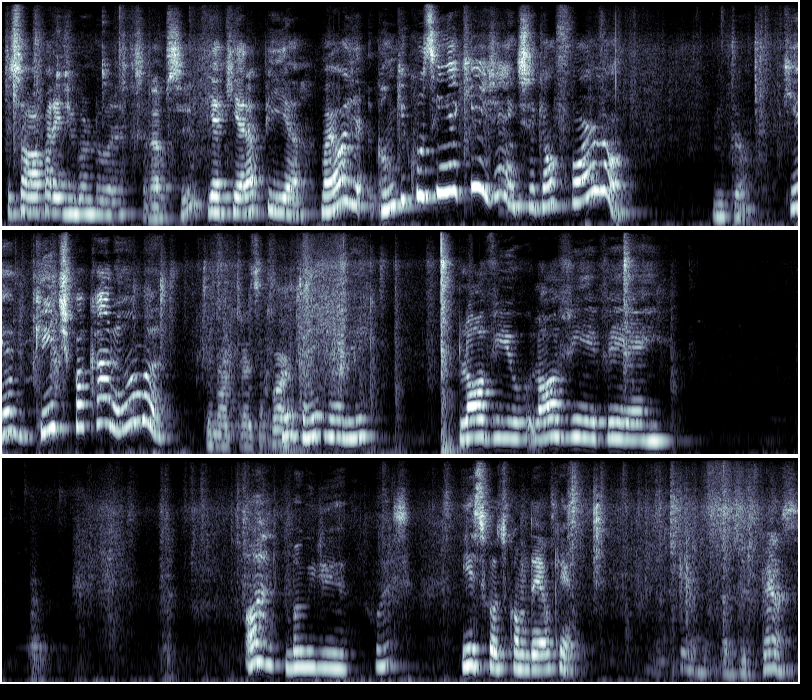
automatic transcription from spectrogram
Tira só a parede de gordura. Será possível? E aqui era pia. Mas olha, como que cozinha aqui, gente? Isso aqui é um forno. Então. Aqui é quente pra caramba. Tem nada atrás dessa Não porta? tem, vou ali. Love you, love VR. Olha, bagulho de coisa. E esse outro como daí é o quê? De dispensa?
